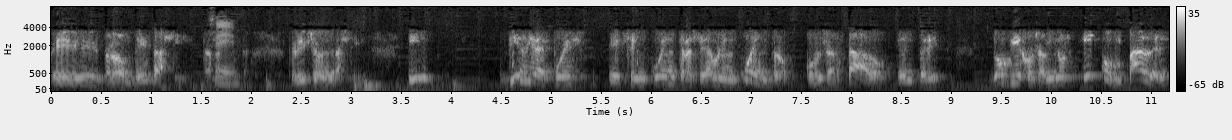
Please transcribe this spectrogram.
Eh, perdón, de Brasil. Sí. Servicio de Brasil. Y 10 días después eh, se encuentra, se da un encuentro concertado entre dos viejos amigos y compadres.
